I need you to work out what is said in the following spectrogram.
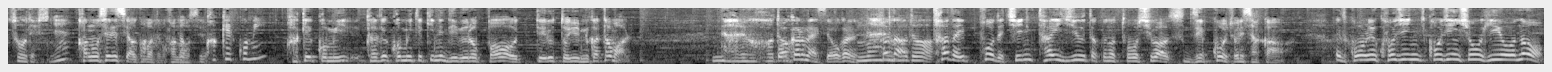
そうですね。可能性ですよあくまでも可能性駆け込み？駆け込み駆け込み的にディベロッパーは売っているという見方もあるなるほど。分からないですよ分からない。なただただ一方で賃貸住宅の投資は絶好調に盛ん。こういう個人個人消費用の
